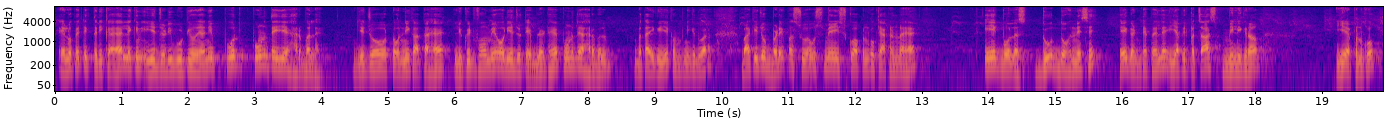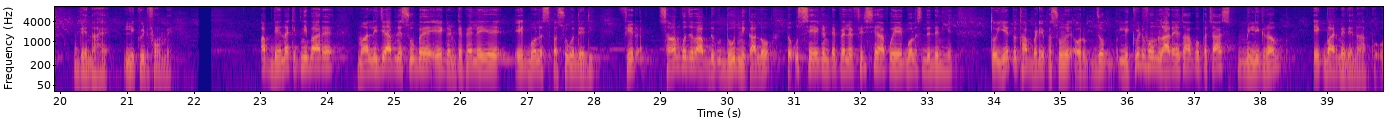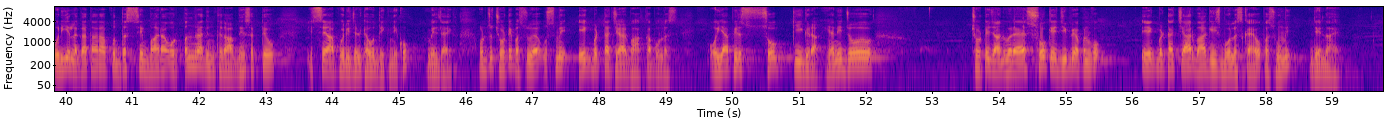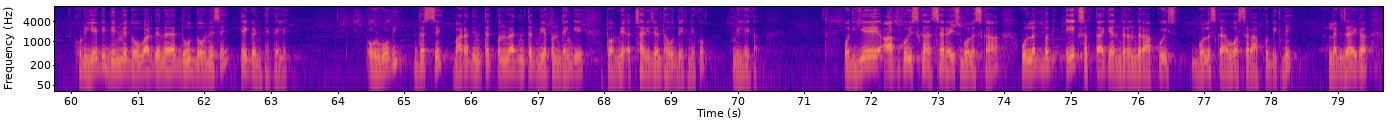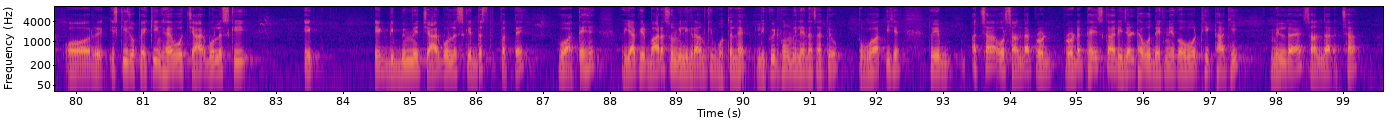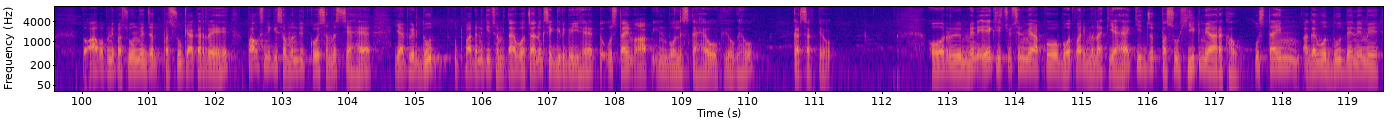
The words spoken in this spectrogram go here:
एलोपैथिक तरीका है, लेकिन ये जड़ी बूटियों यानी पूर्णतः ये हर्बल है। ये जो टॉनिक आता है लिक्विड फॉर्म में और ये जो टेबलेट है, पूर्णतः हर्बल बताई गई है कंपनी के द्वारा। बाकी जो बड़े पशु है, उसमें इसको अपन को क्या करना है? एक बोलस दूध दोहने से एक घंटे पहले या फिर 50 मिलीग्राम ये अपन को देना है लिक्विड फॉर्म में। अब देना कितनी बार है? मान लीजिए आपने सुबह एक घंटे पहले ये एक बोलस पशु को दे दी, फिर शाम को जब आप दूध निकालो तो उससे एक घंटे पहले फिर से आपको एक बोलस दे देनी है। तो ये तो था बड़े पशु में, और जो लिक्विड फॉर्म ला रहे हैं तो आपको 50 मिलीग्राम एक बार में देना आपको। और ये लगातार आपको 10 से 12 और 15 दिन तक आप दे सकते हो। इससे आपको रिज़ल्ट है वो देखने को मिल जाएगा। और जो छोटे पशु है, उसमें एक बट्टा चार भाग का बोलस और या फिर सौ कीगरा, यानी जो छोटे जानवर है, सौ के जी पे अपन को एक बट्टा चार भाग इस बोलस का है वो पशु में देना है। और ये भी दिन में दो बार देना है, दूध दोने से एक घंटे पहले। और वो भी 10 से 12 दिन तक 15 दिन तक भी अपन देंगे तो हमें अच्छा रिज़ल्ट है वो देखने को मिलेगा। और ये आपको इसका असर है, इस बोलस का, वो लगभग एक सप्ताह के अंदर अंदर आपको इस बोलस का वो असर आपको दिखने लग जाएगा। और इसकी जो पैकिंग है, वो चार बोलस की, एक एक डिब्बी में चार बोलस के दस पत्ते वो आते हैं। या फिर 1200 मिलीग्राम की बोतल है लिक्विड फॉर्म में लेना चाहते हो तो वो आती है। तो ये अच्छा और शानदार प्रोडक्ट है। इसका रिज़ल्ट है वो देखने को वो ठीक ठाक ही मिल रहा है, शानदार अच्छा। तो आप अपने पशुओं में जब पशु क्या कर रहे हैं, पाउसने की संबंधित कोई समस्या है या फिर दूध उत्पादन की क्षमता है वो अचानक से गिर गई है तो उस टाइम आप इन बोलस का है, वो उपयोग है, वो कर सकते हो। और मैंने एक सिचुएशन में आपको बहुत बारी मना किया है कि जब पशु हीट में आ रखा हो, उस टाइम अगर वो दूध देने में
